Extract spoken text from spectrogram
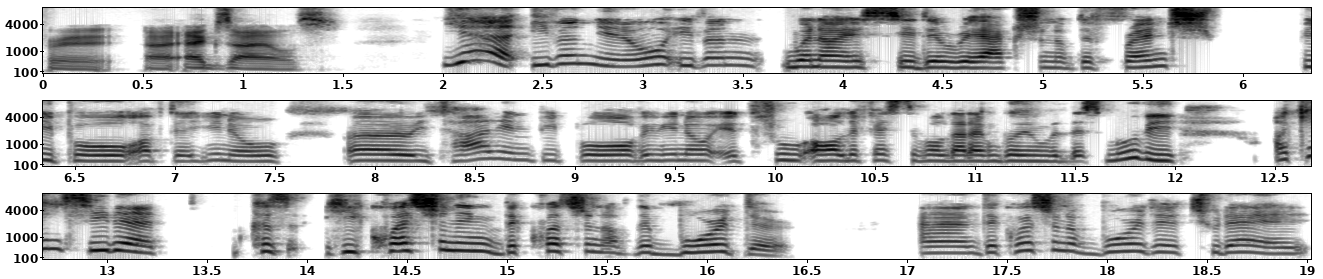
for uh, exiles. Yeah even you know even when i see the reaction of the french people of the you know uh, italian people you know it, through all the festival that i'm going with this movie I can see that because he questioning the question of the border. And the question of border today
